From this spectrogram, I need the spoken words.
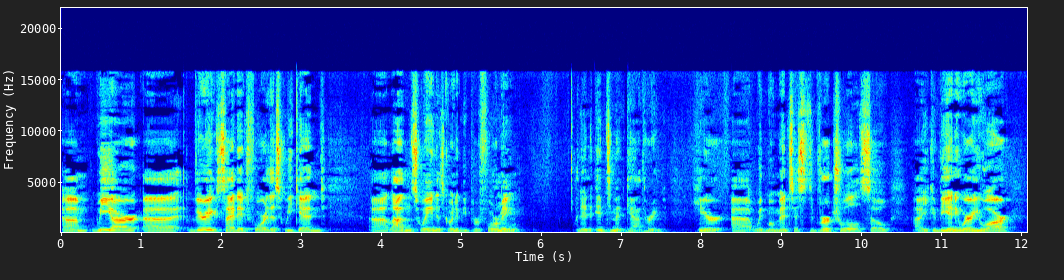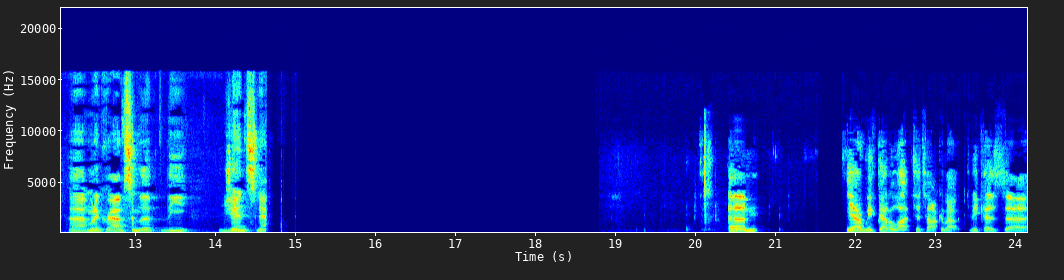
Um, we are very excited for this weekend. Uh, Louden Swain is going to be performing in an intimate gathering here uh, with Momentus. It's virtual, so uh, you can be anywhere you are. Uh, I'm going to grab some of the, the gents now. Um, yeah, we've got a lot to talk about because, uh,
